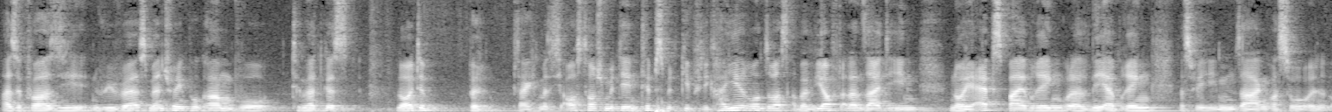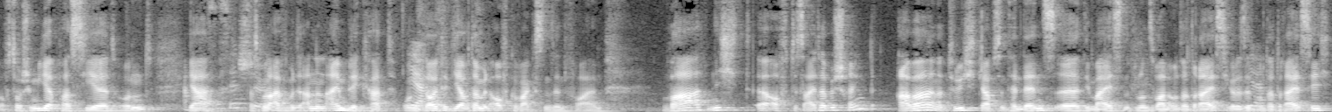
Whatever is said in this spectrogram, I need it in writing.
Also quasi ein Reverse Mentoring Programm, wo Tim Höttges Leute sage ich mal, sich austauschen mit denen, Tipps mitgibt für die Karriere und sowas, aber wir auf der anderen Seite ihnen neue Apps beibringen oder näher bringen, dass wir ihm sagen, was so auf Social Media passiert und Ach, ja, das dass man einfach mit anderen Einblick hat und ja. Leute, die auch damit aufgewachsen sind vor allem. War nicht äh, auf das Alter beschränkt, aber natürlich gab es eine Tendenz, äh, die meisten von uns waren unter 30 oder sind ja. unter 30.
